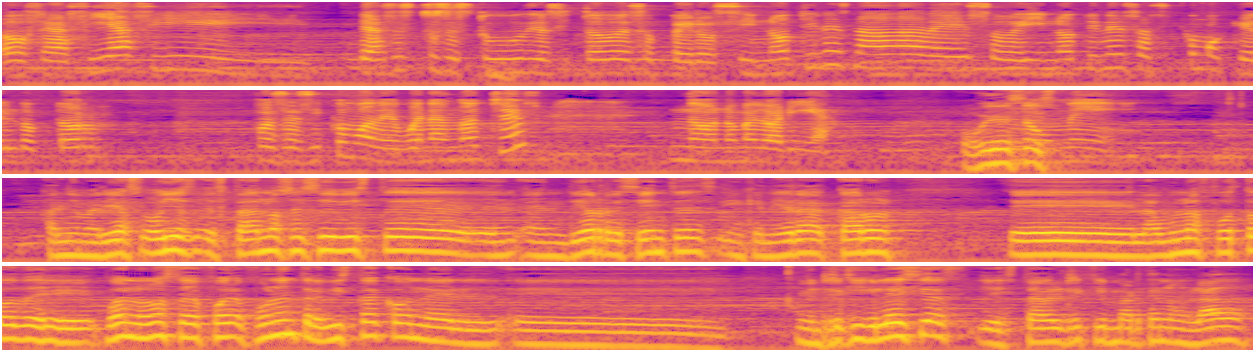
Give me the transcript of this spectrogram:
o sea, sí, así te haces tus estudios y todo eso, pero si no tienes nada de eso y no tienes así como que el doctor, pues así como de buenas noches, no, no me lo haría. Oye, no me animarías? Oye, está, no sé si viste en, días recientes, ingeniera Carol, eh, la, una foto de, bueno, no sé, fue, fue una entrevista con el eh, Enrique Iglesias y estaba el Ricky Martin a un lado,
